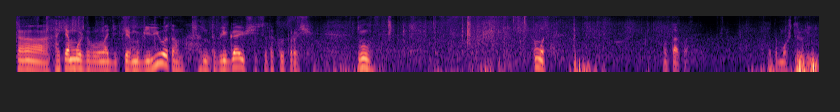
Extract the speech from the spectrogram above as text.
А, хотя можно было надеть термобелье, там, облегающее, все такое прочее. Ну, вот. Вот так вот. Это можете увидеть.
